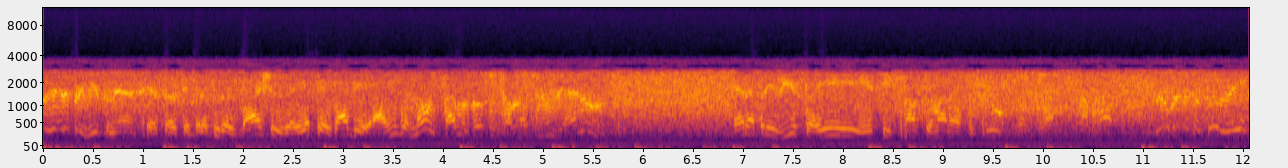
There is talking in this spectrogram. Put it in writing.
Mas era previsto, né? Essas temperaturas baixas aí, apesar de ainda não estarmos oficialmente no inverno, era previsto aí esse final de semana frio. Um abraço. Não, todos aí.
